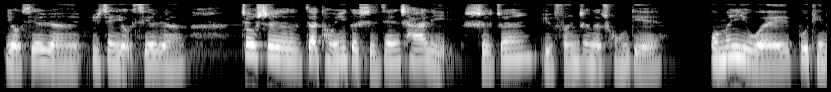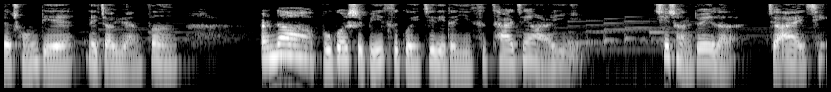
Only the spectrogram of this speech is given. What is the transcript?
有些人遇见有些人。就是在同一个时间差里，时针与分针的重叠。我们以为不停的重叠，那叫缘分，而那不过是彼此轨迹里的一次擦肩而已。气场对了，叫爱情；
